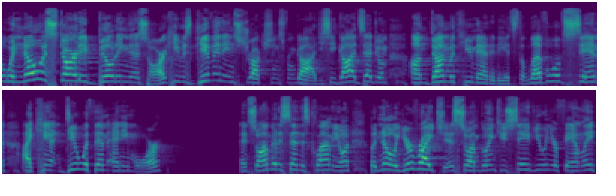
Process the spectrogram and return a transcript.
But when Noah started building this ark, he was given instructions from God. You see, God said to him, I'm done with humanity. It's the level of sin. I can't deal with them anymore. And so I'm going to send this calamity on. But Noah, you're righteous, so I'm going to save you and your family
